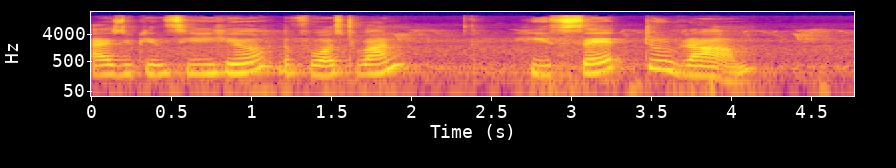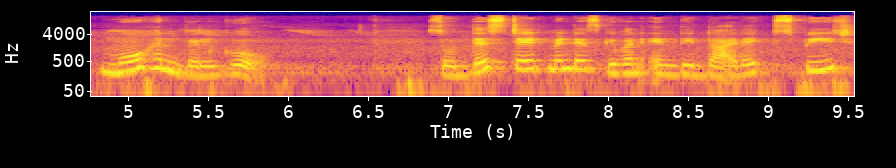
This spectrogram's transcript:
as you can see here, the first one, he said to Ram, Mohan will go. So this statement is given in the direct speech.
